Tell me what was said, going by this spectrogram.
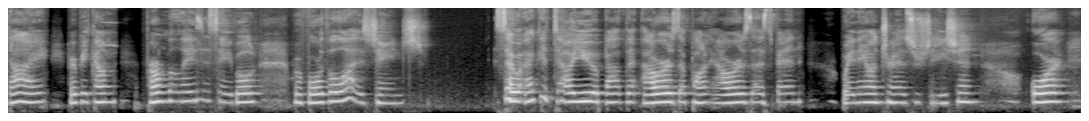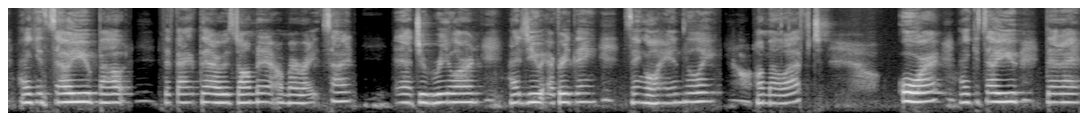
die or become permanently disabled before the law is changed? So I could tell you about the hours upon hours I spend waiting on transportation, or I could tell you about the fact that I was dominant on my right side and had to relearn how to do everything single handedly on my left. Or I could tell you that I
